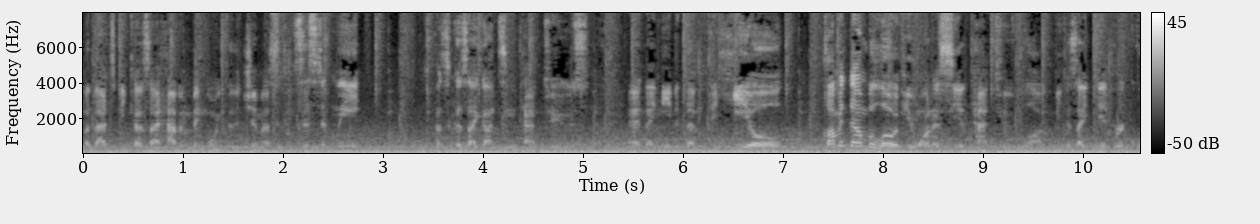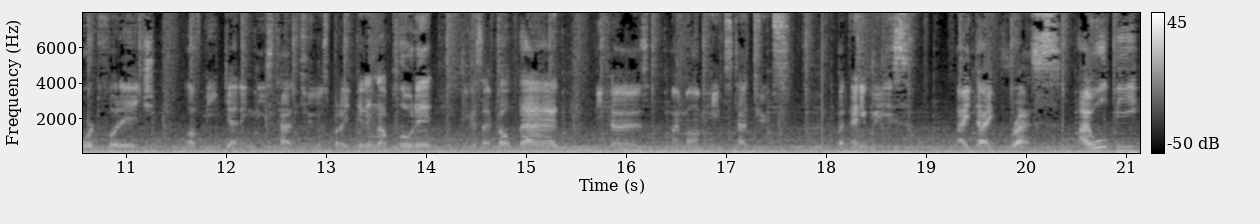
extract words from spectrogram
but that's because I haven't been going to the gym as consistently That's because I got some tattoos and I needed them to heal. Comment down below if you want to see a tattoo vlog because I did record footage of me getting these tattoos, but I didn't upload it because I felt bad because my mom hates tattoos. But anyways, I digress. I will be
